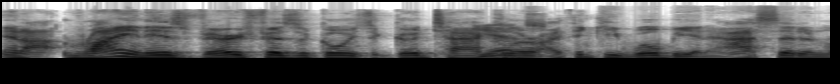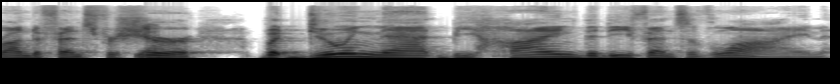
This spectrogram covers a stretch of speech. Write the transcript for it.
And uh, Ryan is very physical. He's a good tackler. I think he will be an asset in run defense for sure. Yeah. But doing that behind the defensive line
